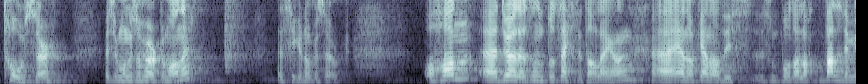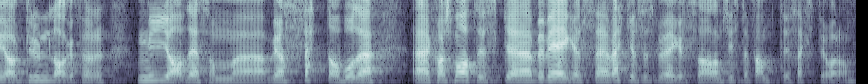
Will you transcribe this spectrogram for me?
Tozer. Det er ikke mange som har hørt om han? Det er sikkert noen som har gjort. Og Han eh, døde sånn på 60-tallet en gang. Eh, er nok en av de som på en måte har lagt veldig mye av grunnlaget for mye av det som eh, vi har sett av både karismatisk bevegelse, vekkelsesbevegelser de siste 50-60 årene.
